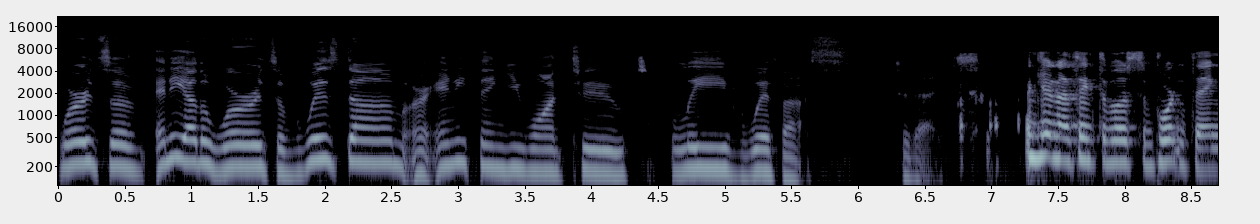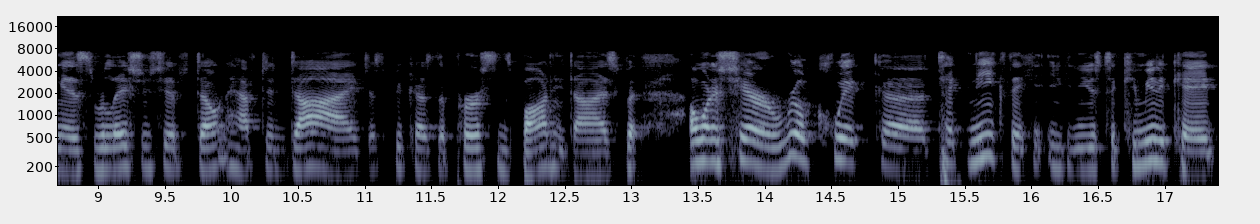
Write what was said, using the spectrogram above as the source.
words of any other words of wisdom or anything you want to leave with us today? Again, I think the most important thing is relationships don't have to die just because the person's body dies. But I want to share a real quick uh, technique that you can use to communicate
